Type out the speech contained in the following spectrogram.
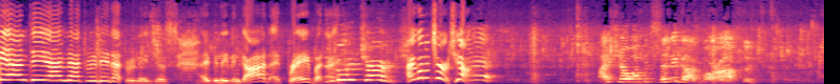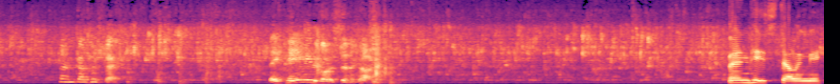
me, Auntie, I'm not really that religious. I believe in God, I pray, but You I, go to church. I go to church, yeah. Yeah. I show up at synagogue more often. And guess who's that? They pay me to go to synagogue. Then he's telling me,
